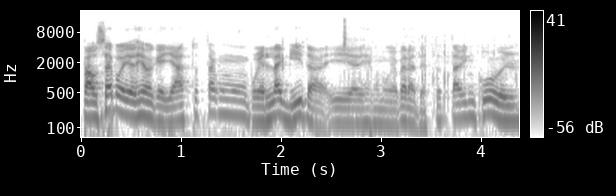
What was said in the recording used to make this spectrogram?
pausé porque yo dije que ya esto está como, porque es larguita. Y yo dije como que espérate, esto está bien cool,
